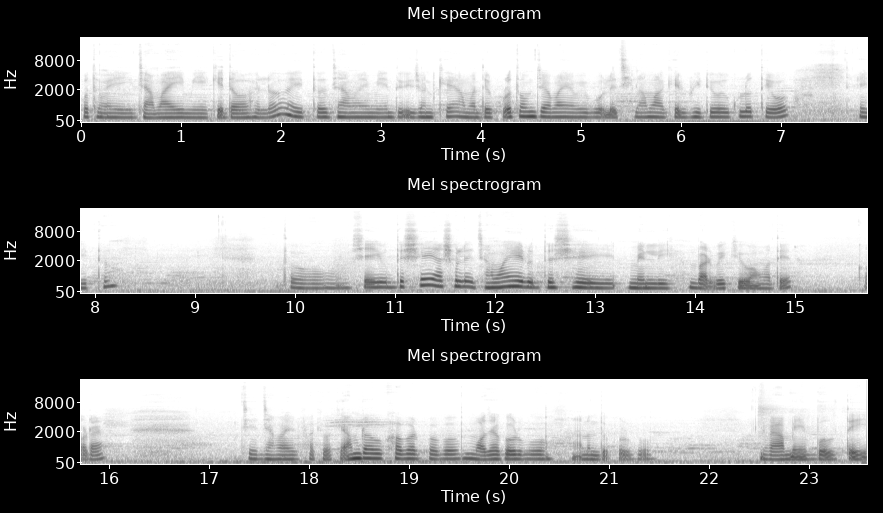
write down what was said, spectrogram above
প্রথমে এই জামাই মেয়েকে দেওয়া হলো। এই তো জামাই মেয়ে দুইজনকে, আমাদের প্রথম জামাই আমি বলেছিলাম আগের ভিডিওগুলোতেও এই তো তো সেই উদ্দেশ্যেই আসলে জামাইয়ের উদ্দেশ্যেই মেনলি বারবিকিউ আমাদের করা, যে জামাইয়ের ফাঁকে ফাঁকে আমরাও খাবার পাবো, মজা করব, আনন্দ করব। গ্রামে বলতেই,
